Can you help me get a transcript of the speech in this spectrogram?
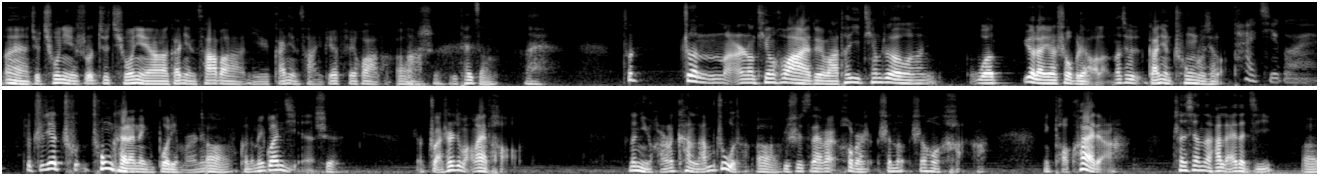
了哎，就求你说，就求你啊，赶紧擦吧，你赶紧擦，你别废话了啊，是你太脏。哎这哪儿能听话呀，对吧？他一听这个，我越来越受不了了，那就赶紧冲出去了，太奇怪，就直接冲冲开了那个玻璃门，那哦可能没关紧，是转身就往外跑。那女孩呢，看拦不住他，啊于是在外后边身后身后喊啊：“你跑快点啊，趁现在还来得及。啊，”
